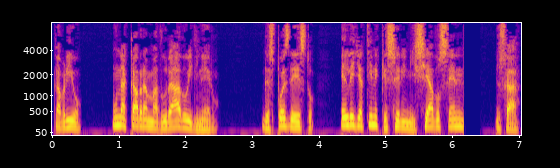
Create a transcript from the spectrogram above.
cabrío, una cabra madurado y dinero. Después de esto, él ella tiene que ser iniciados en Usa.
